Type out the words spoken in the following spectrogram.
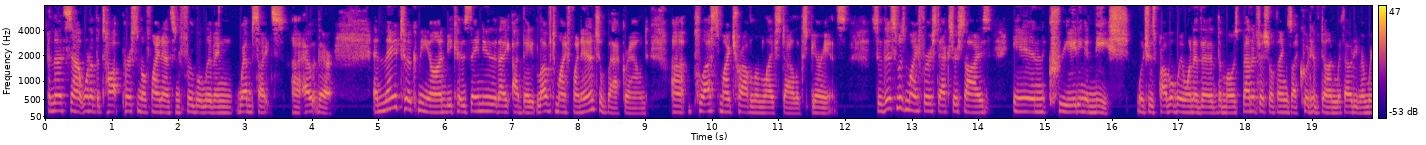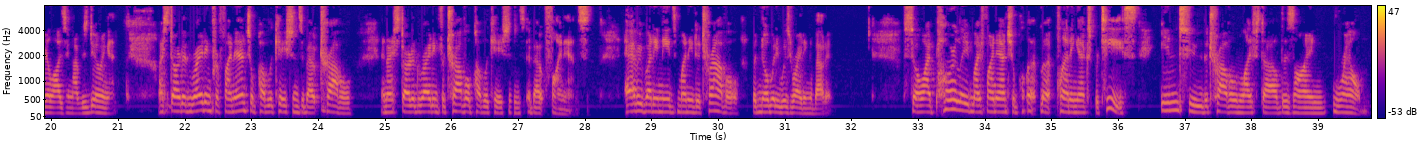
And that's uh, one of the top personal finance and frugal living websites uh, out there. And they took me on because they knew that I, uh, they loved my financial background, uh, plus my travel and lifestyle experience. So this was my first exercise in creating a niche, which was probably one of the, the most beneficial things I could have done without even realizing I was doing it. I started writing for financial publications about travel, and I started writing for travel publications about finance. Everybody needs money to travel, but nobody was writing about it. So I parlayed my financial pl- uh, planning expertise into the travel and lifestyle design realm.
